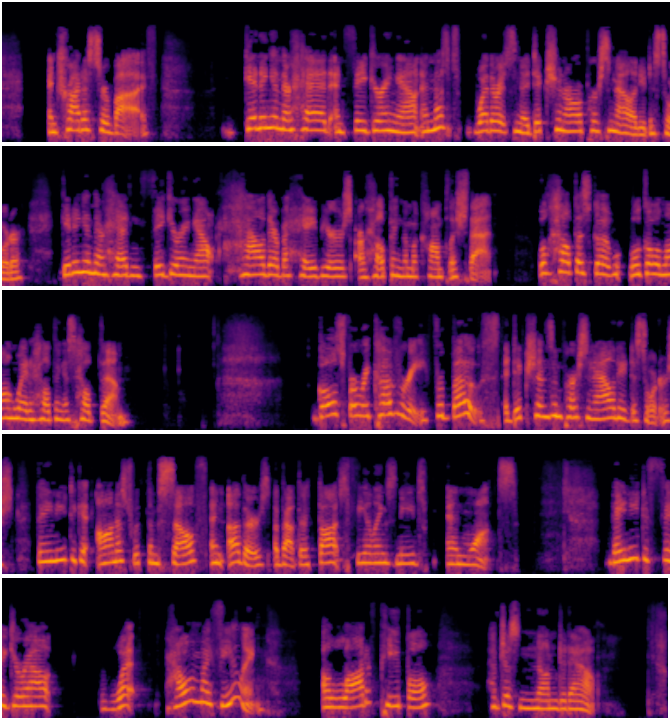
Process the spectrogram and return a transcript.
and try to survive. Getting in their head and figuring out, and that's whether it's an addiction or a personality disorder, getting in their head and figuring out how their behaviors are helping them accomplish that will help us go will go a long way to helping us help them. Goals for recovery for both addictions and personality disorders they need to get honest with themselves and others about their thoughts feelings needs and wants. They need to figure out what how am i feeling? A lot of people have just numbed it out.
